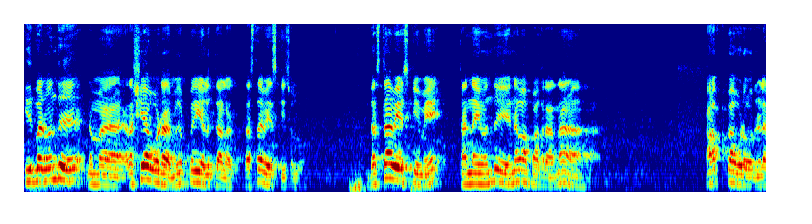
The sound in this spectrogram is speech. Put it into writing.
இவர் வந்து நம்ம ரஷ்யாவோட மிகப்பெரிய எழுத்தாளர் தஸ்தாவேஸ்கி சொல்லுவோம். தஸ்தாவேஸ்கியுமே தன்னை வந்து என்னவா பார்க்கறாருன்னா காப்காவோட ஒரு நிலை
